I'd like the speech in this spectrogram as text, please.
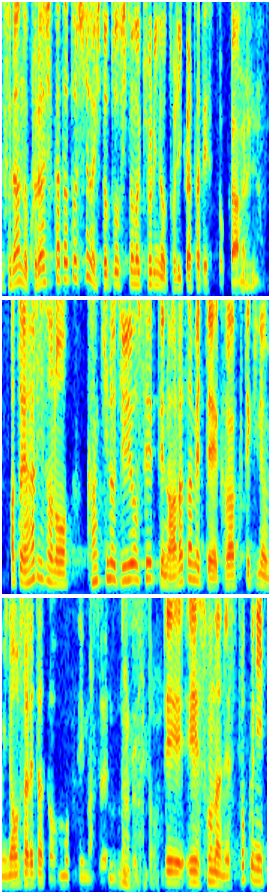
普段の暮らし方としての人と人の距離の取り方ですとか、はい。あとやはりその、換気の重要性っていうのを改めて科学的にも見直されたと思っています。なるほど。で、えー、そうなんです。特に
